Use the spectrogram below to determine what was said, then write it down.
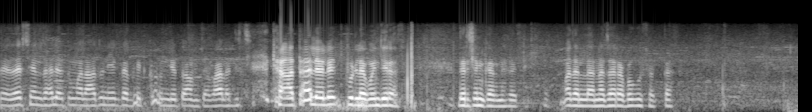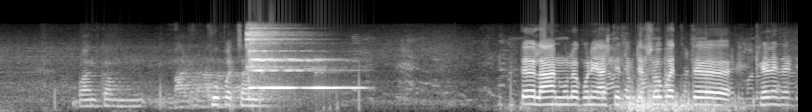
तर दर्शन झालं तुम्हाला अजून एकदा भेट करून देतो आमच्या बालाजीची. तर आता आलेलो आहेत पुढल्या मंदिरात दर्शन करण्यासाठी. मधला नजारा बघू शकता. बांधकाम खूपच चांगलं. तर लहान मुलं कोणी असतील तुमच्यासोबत अं, खेळण्यासाठी?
